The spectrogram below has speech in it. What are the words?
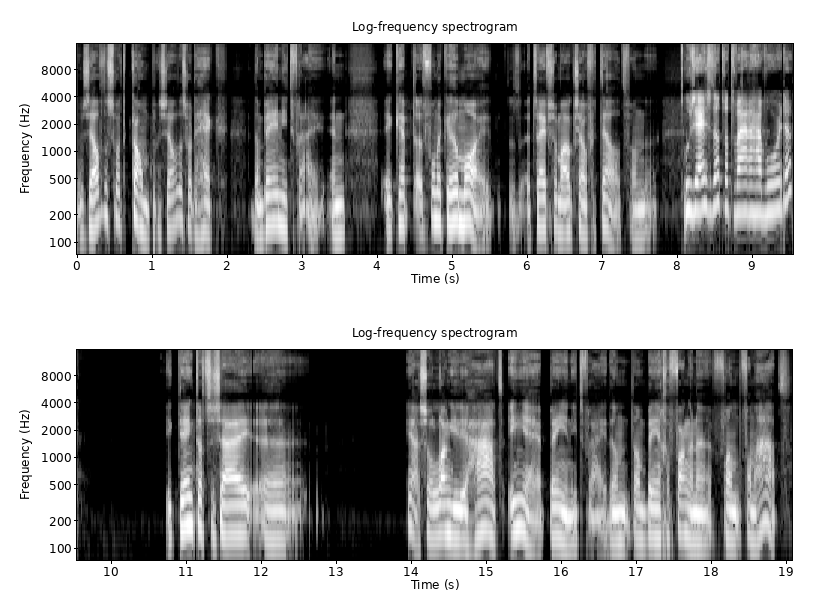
eenzelfde soort kamp, eenzelfde soort hek. Dan ben je niet vrij. En ik heb, dat vond ik heel mooi. Het heeft ze me ook zo verteld. Van, eh, Hoe zei ze dat? Wat waren haar woorden? Ik denk dat ze zei, uh, ja, zolang je die haat in je hebt, ben je niet vrij. Dan, dan ben je gevangene van, van haat.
